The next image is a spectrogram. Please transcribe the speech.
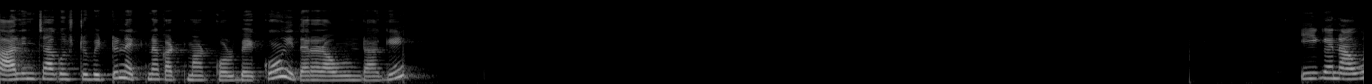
ಕಾಲು ಇಂಚಾಗೋಷ್ಟು ಬಿಟ್ಟು ನೆಕ್ನ ಕಟ್ ಮಾಡ್ಕೊಳ್ಬೇಕು, ಈ ಥರ ರೌಂಡಾಗಿ ಈಗ ನಾವು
